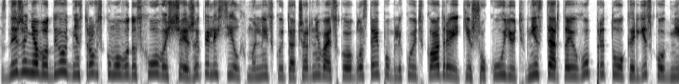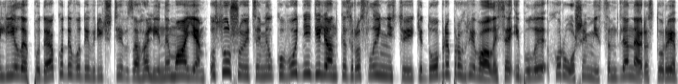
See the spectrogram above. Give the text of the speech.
Зниження води у Дністровському водосховищі. Жителі сіл Хмельницької та Чернівецької областей публікують кадри, які шокують. Дністер та його притоки різко обміліли. Подекуди води в річці взагалі немає. Осушуються мілководні ділянки з рослинністю, які добре прогрівалися і були хорошим місцем для нересту риб.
